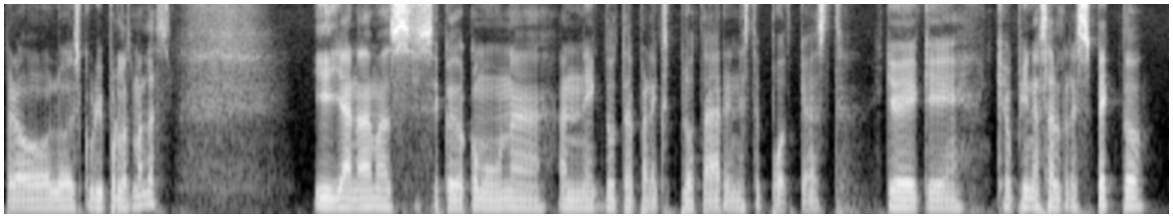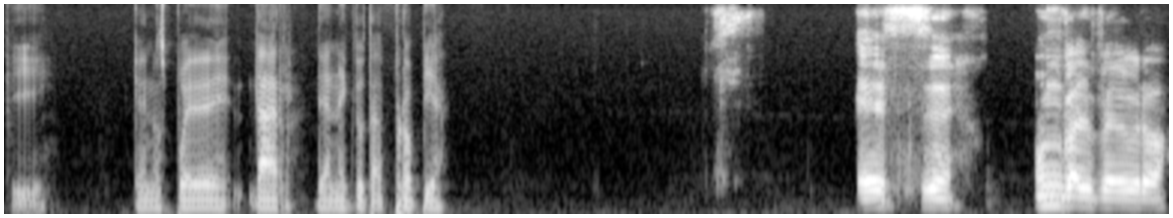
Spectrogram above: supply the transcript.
pero lo descubrí por las malas. Y ya nada más se quedó como una anécdota para explotar en este podcast. ¿Qué, qué, qué opinas al respecto? Y qué nos puede dar de anécdota propia. Es eh, un golpe duro.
